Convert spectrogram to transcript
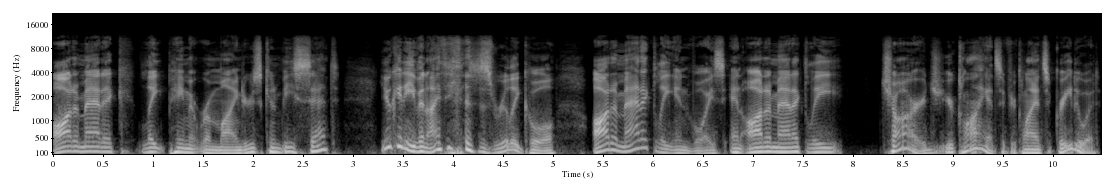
Automatic late payment reminders can be set. You can even, I think this is really cool, automatically invoice and automatically charge your clients if your clients agree to it.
